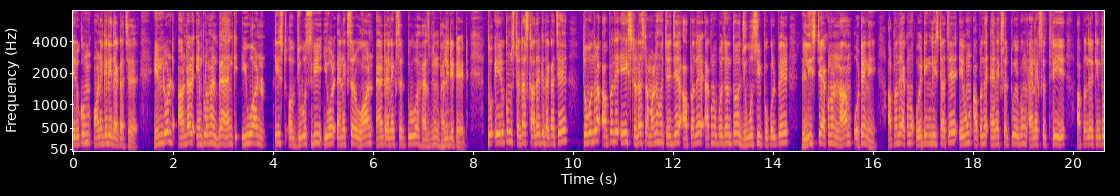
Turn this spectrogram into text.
এরকম অনেকেরই দেখাচ্ছে। Enrolled under employment bank you are list of Yuvashree your annexure one and annexure two has been validated তো এরকম স্ট্যাটাস কাদেরকে দেখাচ্ছে? তো বন্ধুরা, আপনাদের এই স্ট্যাটাসটা মানে হচ্ছে যে আপনাদের এখনও পর্যন্ত যুবশ্রী প্রকল্পের লিস্টে এখনও নাম ওঠেনি। আপনাদের এখনও ওয়েটিং লিস্ট আছে এবং আপনাদের অ্যানেক্সার টু এবং অ্যানেক্সার থ্রি আপনাদের কিন্তু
